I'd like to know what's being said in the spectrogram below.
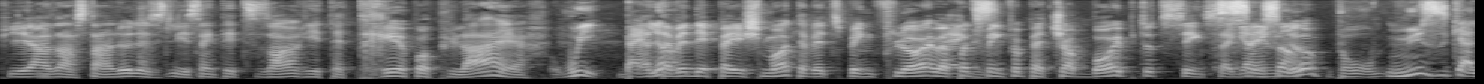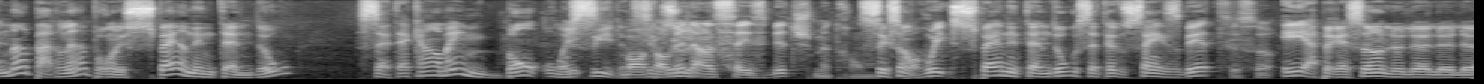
Puis dans ce temps-là, le- les synthétiseurs ils étaient très populaires. Oui, ben là, t'avais des Mode, t'avais du Pink Floyd, euh, pas du Pink Floyd, Pet Shop Boy, puis toute ces, cette gang-là. Pour musicalement parlant, pour un Super Nintendo, c'était quand même bon aussi. là. Bon, on tombait dans le 16 bits, je me trompe. C'est ça. Oui, Super Nintendo, c'était du 16 bits. C'est ça. Et après ça, le, le- le- le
